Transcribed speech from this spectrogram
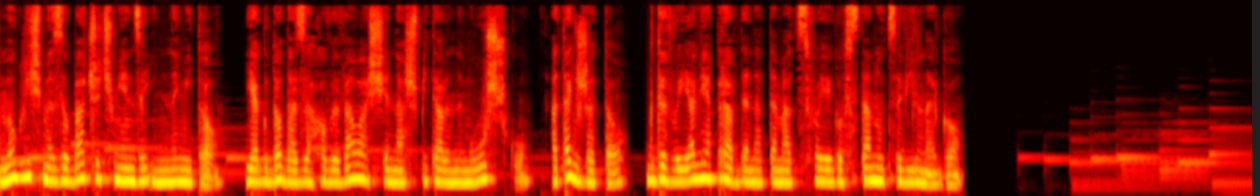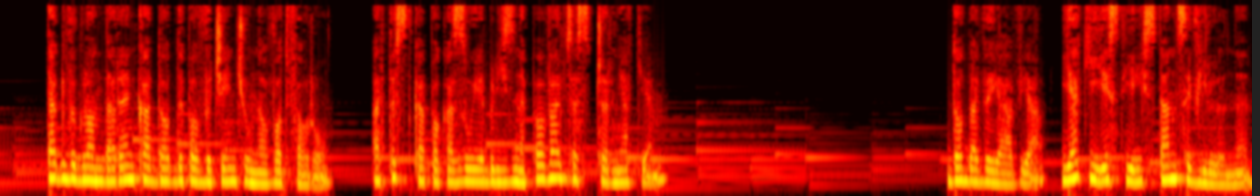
Mogliśmy zobaczyć między innymi to, jak Doda zachowywała się na szpitalnym łóżku, a także to, gdy wyjawia prawdę na temat swojego stanu cywilnego. Tak wygląda ręka Dody po wycięciu nowotworu. Artystka pokazuje bliznę po walce z Czerniakiem. Doda wyjawia, jaki jest jej stan cywilny.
